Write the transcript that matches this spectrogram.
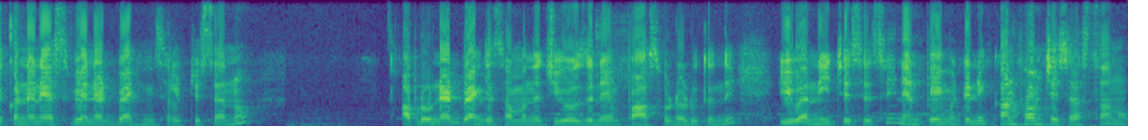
ఇక్కడ నేను ఎస్బీఐ నెట్ బ్యాంకింగ్ సెలెక్ట్ చేశాను. అప్పుడు నెట్ బ్యాంకింగ్ సంబంధించి యూజర్ నేమ్ పాస్వర్డ్ అడుగుతుంది. ఇవన్నీ ఇచ్చేసేసి నేను పేమెంట్ని కన్ఫర్మ్ చేసేస్తాను.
